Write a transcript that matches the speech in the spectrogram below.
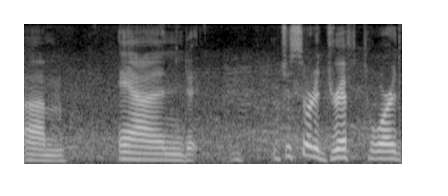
um, and just sort of drift toward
